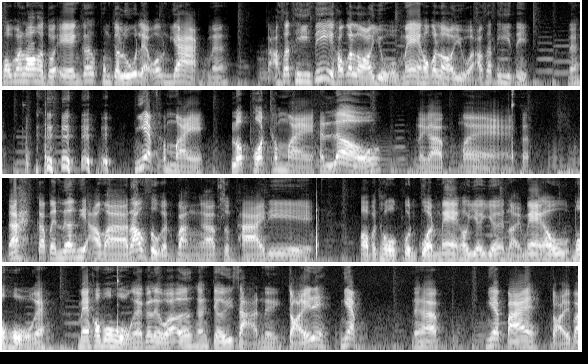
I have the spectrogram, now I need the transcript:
พอมาลองกับตัวเองก็คงจะรู้แหละว่ามันยากนะก็เอาสักทีสิเขาก็รออยู่แม่เขาก็รออยู่เอาสักทีสินะเงียบทำไม ลบโพสทำไมฮัลโหลนะครับแม่ก็นะก็เป็นเรื่องที่เอามาเล่าสู่กันฟังครับสุดท้ายที่ พอไปโทรกวนๆแม่เขาเยอะๆหน่อยแม่เขาโมโหไงแม่เขาโมโหไงก็เลยว่าเอองั้นเจอที่ศาลเลยจ่อยดิเงียบนะครับ เงียบไปจ่อยไป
